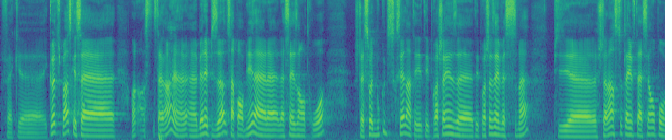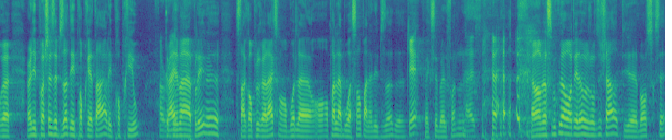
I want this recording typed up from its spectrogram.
Fait que, euh, écoute, je pense que ça. C'était vraiment un, un bel épisode. Ça part bien la, la- la saison 3. Je te souhaite beaucoup de succès dans tes, tes prochains, euh, tes prochains investissements. Puis euh, je te lance toute l'invitation pour euh, un des prochains épisodes des propriétaires, les proprios, communément appelés. C'est encore plus relax. On, boit de la- on, on prend de la boisson pendant l'épisode. OK. Fait que c'est bien le fun. Nice. Alors, merci beaucoup d'avoir été là aujourd'hui, Charles. Puis euh, bon succès.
